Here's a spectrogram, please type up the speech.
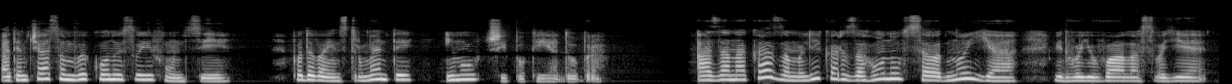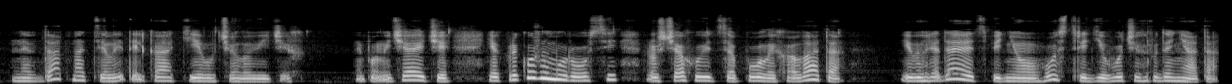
А тим часом виконуй свої функції, подавай інструменти і мовчи, поки я добра. А за наказом лікар загону все одно я відвоювала своє невдатна цілителька тіл чоловічих не помічаючи, як при кожному росі розчахуються поли халата і виглядають з під нього гострі дівочі груденята,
